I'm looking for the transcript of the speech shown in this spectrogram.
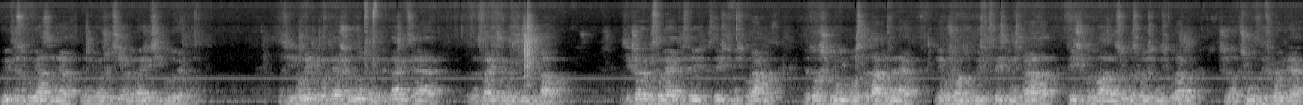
вийти зобов'язання, я не кажу, що всі, але майже всі були виконані. Значить, говорити про те, що ну там і так далі, це називається виборцем цікавого. Значить, Якщо ви представляєте Стрийську міську раду для того, щоб мені полоскатати мене, то я хочу вам доповісти, Стрийська міська тричі подавала на суд на Сколівську міську раду, що чому ПТФО е,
